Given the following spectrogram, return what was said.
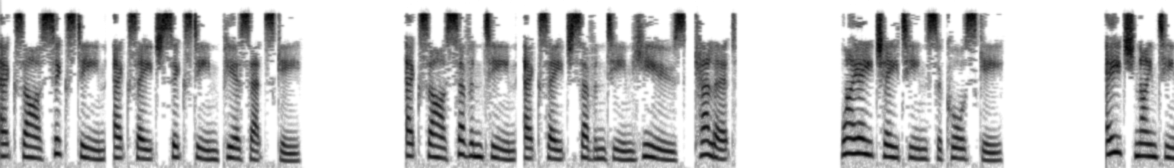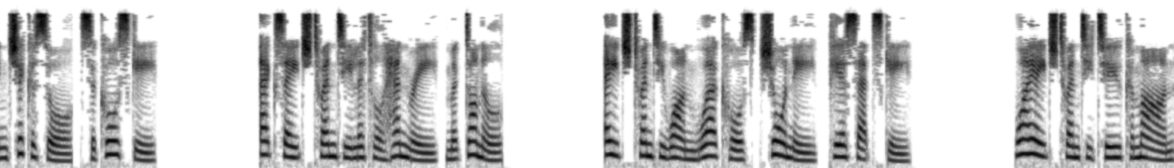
XR16, XH16 Piasecki XR17, XH17 Hughes, Kellett. YH18 Sikorsky. H19 Chickasaw, Sikorsky. XH20 Little Henry, McDonnell H-21 Workhorse, Shawnee, Piasecki YH-22 Kaman.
